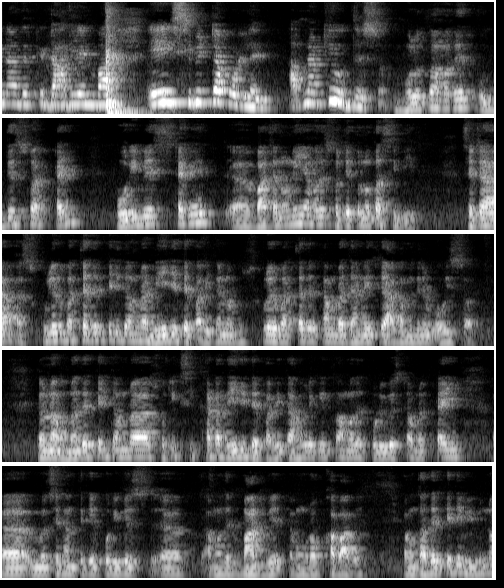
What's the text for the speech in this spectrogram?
এনাদেরকে ডাকলেন বা এই শিবিরটা করলেন? আপনার কি উদ্দেশ্য? মূলত আমাদের উদ্দেশ্য একটাই, পরিবেশটাকে বাঁচানো নিয়েই আমাদের সচেতনতা শিবির। সেটা স্কুলের বাচ্চাদেরকে যদি আমরা নিয়ে যেতে পারি, কেন স্কুলের বাচ্চাদেরকে আমরা জানি যে আগামী দিনের ভবিষ্যৎ? কেননা ওনাদেরকে যদি আমরা সঠিক শিক্ষাটা দিয়ে দিতে পারি, তাহলে কিন্তু আমাদের পরিবেশটা অনেকটাই সেখান থেকে পরিবেশ আমাদের বাঁচবে এবং রক্ষা পাবে। এবং তাদেরকে দিয়ে বিভিন্ন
